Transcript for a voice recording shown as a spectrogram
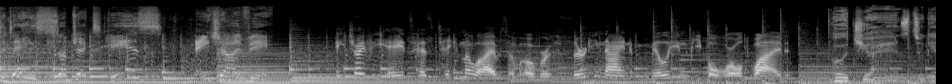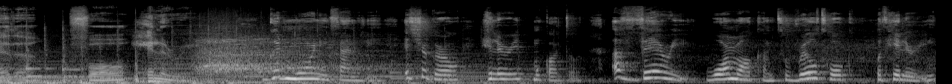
Today's subject is HIV. HIV AIDS has taken the lives of over 39 million people worldwide. Put your hands together for Hillary. Good morning, family. It's your girl, Hillary Mukoto. A very warm welcome to Real Talk with Hillary.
